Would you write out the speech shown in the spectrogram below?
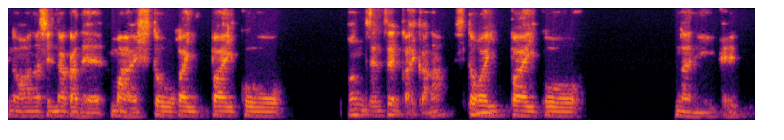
の話の中で、まあ人がいっぱいこう、前々回かな人がいっぱいこう、何、えっと、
